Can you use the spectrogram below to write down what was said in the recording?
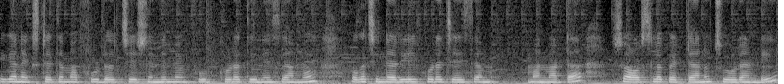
ఇక నెక్స్ట్ అయితే మా ఫుడ్ వచ్చేసింది. మేము ఫుడ్ కూడా తినేసాము. ఒక చిన్న రీల్ కూడా చేసాం అనమాట షార్ట్స్లో పెట్టాను. చూడండి.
